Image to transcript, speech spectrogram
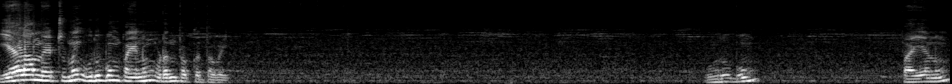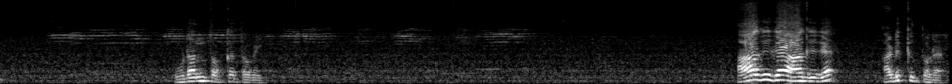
ஏழாம் வேற்றுமை உருபும் பயனும் உடன் தொக்க தொகை. உருபும் பயனும் உடன் தொக்க தொகை. ஆகுக ஆகுக அடுக்கு தொடர்.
